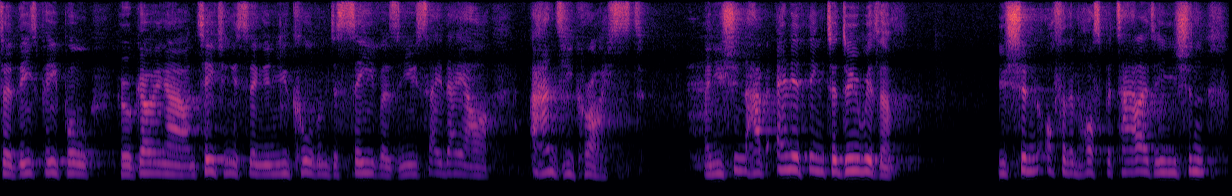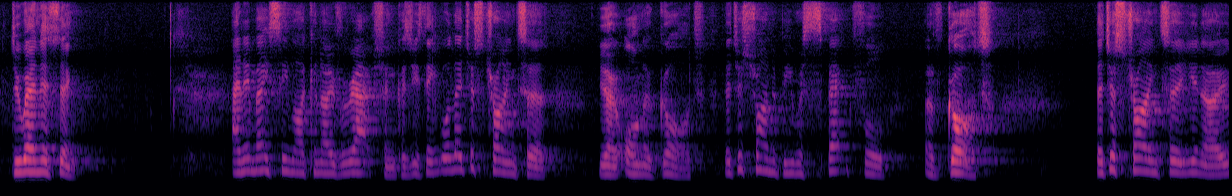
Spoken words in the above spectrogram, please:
to these people who are going out and teaching this thing, and you call them deceivers, and you say they are antichrist, and you shouldn't have anything to do with them. You shouldn't offer them hospitality, you shouldn't do anything. And it may seem like an overreaction because you think, well, they're just trying to, you know, honor God. They're just trying to be respectful of God. They're just trying to, you know,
